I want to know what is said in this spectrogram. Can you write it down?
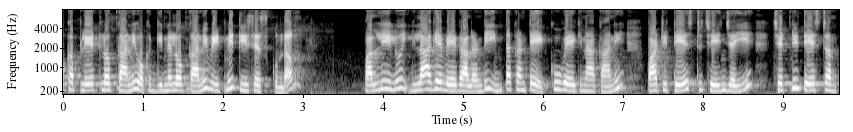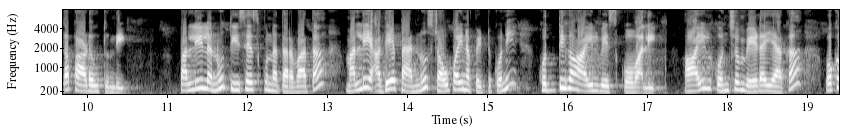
ఒక ప్లేట్లోకి కానీ ఒక గిన్నెలోకి కానీ వీటిని తీసేసుకుందాం. పల్లీలు ఇలాగే వేగాలండి. ఇంతకంటే ఎక్కువ వేగినా కానీ వాటి టేస్ట్ చేంజ్ అయ్యి చట్నీ టేస్ట్ అంతా పాడవుతుంది. పల్లీలను తీసేసుకున్న తర్వాత మళ్ళీ అదే ప్యాన్ను స్టవ్ పైన పెట్టుకొని కొద్దిగా ఆయిల్ వేసుకోవాలి. ఆయిల్ కొంచెం వేడయ్యాక ఒక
